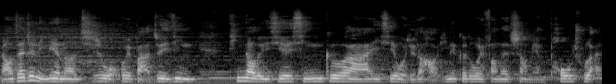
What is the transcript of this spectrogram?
然后在这里面呢，其实我会把最近听到的一些新歌啊，一些我觉得好听的歌都会放在上面剖出来。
